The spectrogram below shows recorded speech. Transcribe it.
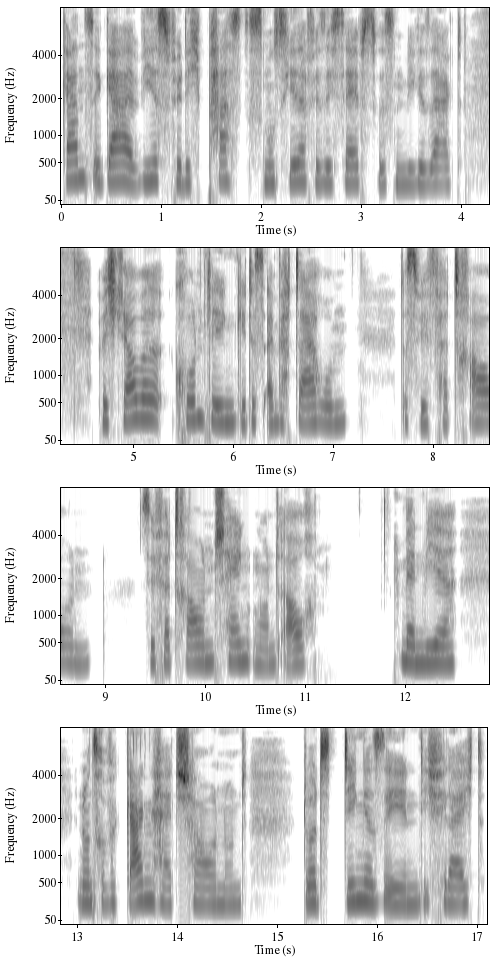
ganz egal, wie es für dich passt, das muss jeder für sich selbst wissen, wie gesagt. Aber ich glaube, grundlegend geht es einfach darum, dass wir vertrauen, dass wir Vertrauen schenken und auch, wenn wir in unsere Vergangenheit schauen und dort Dinge sehen, die vielleicht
